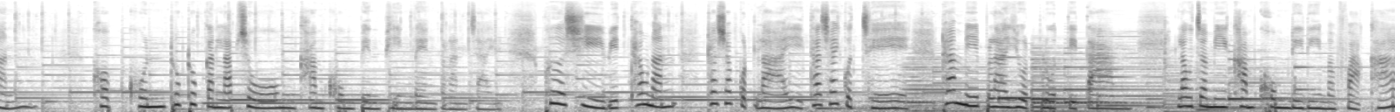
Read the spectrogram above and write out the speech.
นั้น ขอบคุณทุกๆการรับชมคำคมเป็นเพียงแรงบันดาลใจ เพื่อชีวิตเท่านั้น ถ้าชอบกดไลค์ถ้าใช่กดแชร์ถ้ามีประโยชน์โปรดติดตาม เราจะมีคำคมดีๆ มาฝากค่ะ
